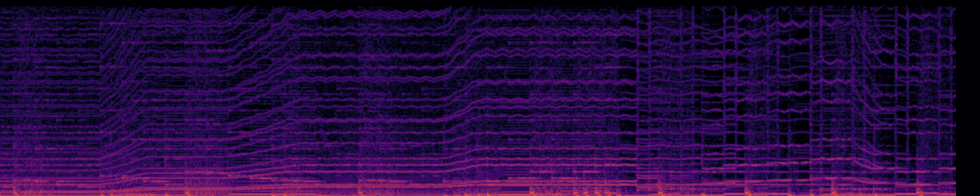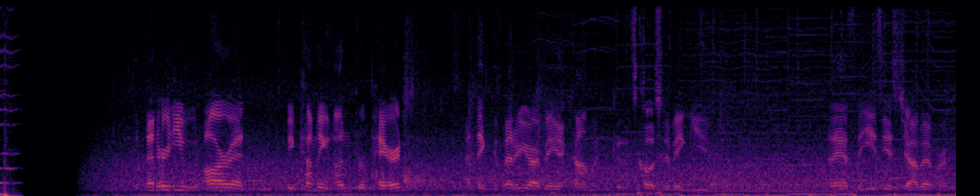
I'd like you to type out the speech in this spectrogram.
better you are at becoming unprepared, I think the better you are at being a comic because it's closer to being you. I think that's the easiest job ever.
